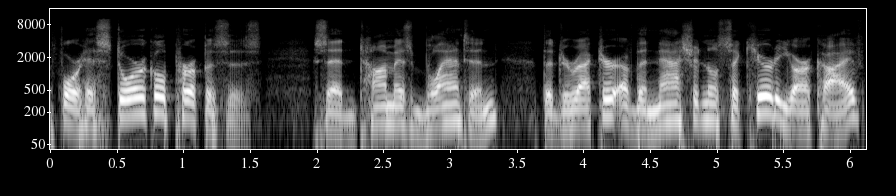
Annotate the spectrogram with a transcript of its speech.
for historical purposes, said Thomas Blanton, the director of the National Security Archive,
